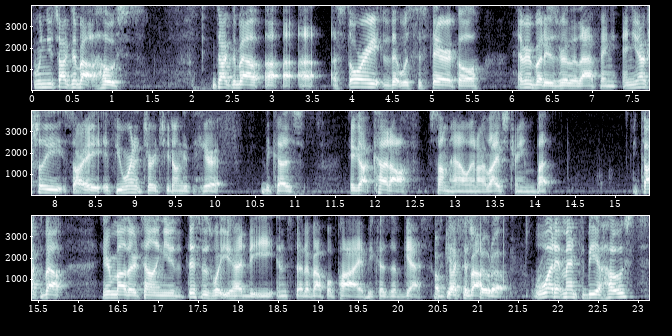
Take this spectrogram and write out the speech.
when you talked about hosts. You talked about a, a, a- a story that was hysterical. Everybody was really laughing, and you actually sorry if you weren't at church, you don't get to hear it because it got cut off somehow in our live stream. But you talked about your mother telling you that this is what you had to eat instead of apple pie because of guests. We talked about showed up. what it meant to be a host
